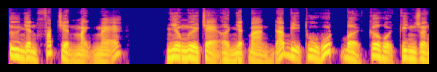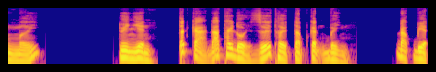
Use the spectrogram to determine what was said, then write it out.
tư nhân phát triển mạnh mẽ, nhiều người trẻ ở Nhật Bản đã bị thu hút bởi cơ hội kinh doanh mới. Tuy nhiên, tất cả đã thay đổi dưới thời tập cận bình. Đặc biệt,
